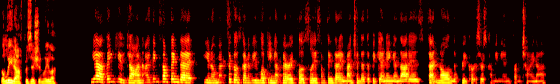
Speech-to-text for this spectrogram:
the leadoff position, Leila. Yeah, thank you, John. I think something that, you know, Mexico is going to be looking at very closely, something that I mentioned at the beginning, and that is fentanyl and the precursors coming in from China.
